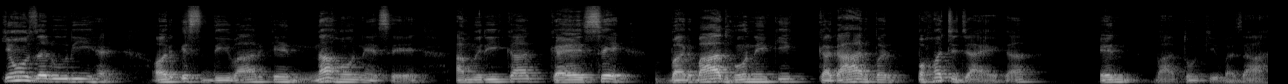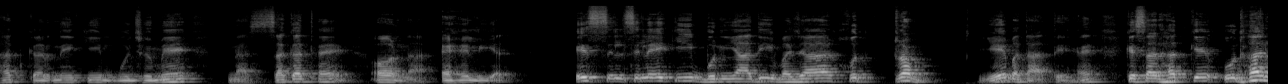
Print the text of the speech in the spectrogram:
کیوں ضروری ہے اور اس دیوار کے نہ ہونے سے امریکہ کیسے برباد ہونے کی کگار پر پہنچ جائے گا؟ ان باتوں کی وضاحت کرنے کی مجھ میں نہ سکت ہے اور نہ اہلیت۔ اس سلسلے کی بنیادی وجہ خود ٹرمپ یہ بتاتے ہیں کہ سرحد کے ادھر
